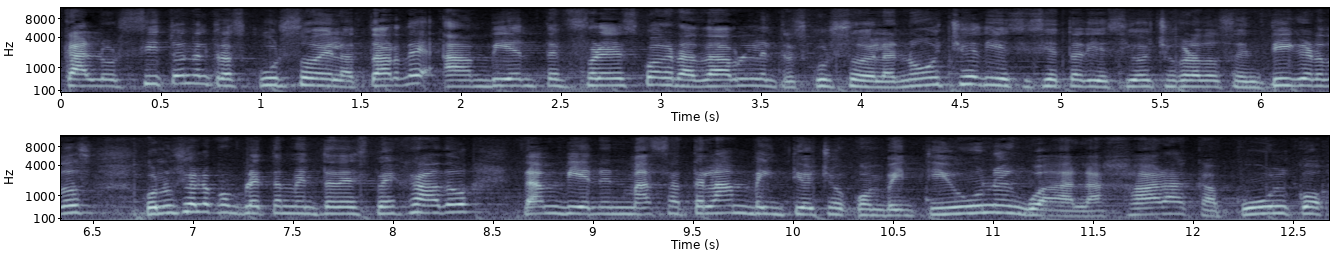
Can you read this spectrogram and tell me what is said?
calorcito en el transcurso de la tarde, ambiente fresco, agradable en el transcurso de la noche, 17 a 18 grados centígrados, con un cielo completamente despejado. También en Mazatlán, 28 con 21, en Guadalajara, Acapulco,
